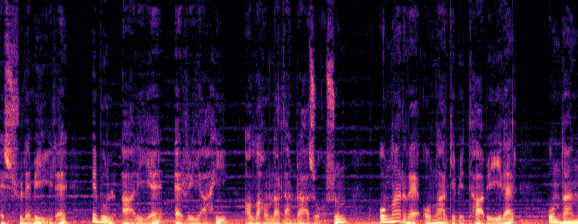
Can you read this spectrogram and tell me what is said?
Es-Sülemi ile Ebul Aliye Er-Riyahi, Allah onlardan razı olsun, onlar ve onlar gibi tabiiler ondan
